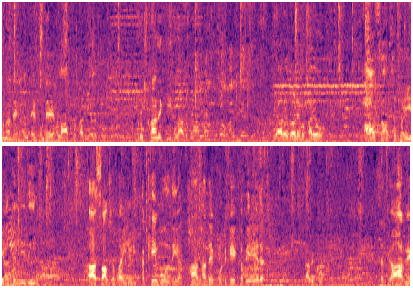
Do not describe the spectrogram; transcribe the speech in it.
ਉਹਨਾਂ ਦੇ ਹਾਲ- ਇੱਥੋਂ ਦੇ ਹਾਲਾਤ ਵਿਖਾ ਦਈਏ ਦੇਖੋ, ਰੁੱਖਾਂ ਦੇ ਕੀ ਹਾਲਾਤ ਬਣਾ ਦਿੱਤੇ ਆਲੇ ਦੁਆਲੇ ਵਿਖਾਇਓ, ਆਹ ਸਾਫ਼ ਸਫ਼ਾਈ ਆ ਦਿੱਲੀ ਦੀ, ਆਹ ਸਾਫ਼ ਸਫ਼ਾਈ ਜਿਹੜੀ ਅੱਖੀਂ ਬੋਲਦੀ ਆ ਥਾਂ ਥਾਂ ਤੇ ਕੁੱਟ ਕੇ ਕਬੇਰ ਆ ਵੇਖੋ ਸਰਕਾਰ ਨੇ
